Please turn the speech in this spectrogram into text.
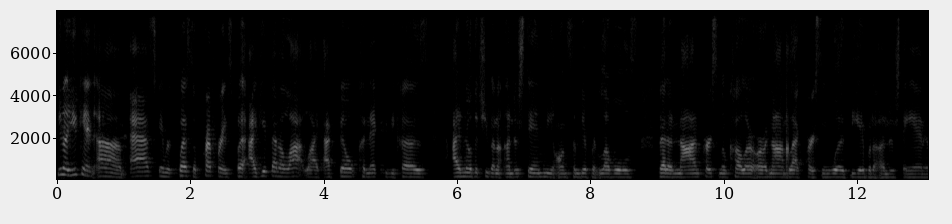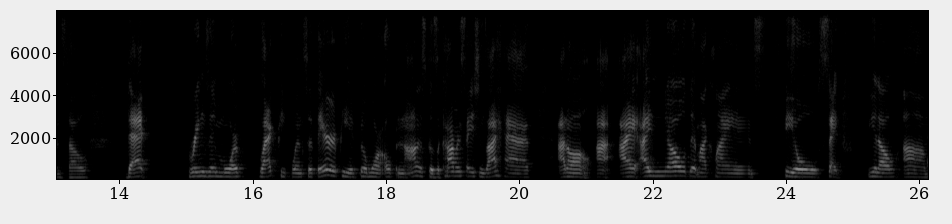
you know, you can um, ask and request a preference, but I get that a lot. Like I felt connected because I know that you're going to understand me on some different levels that a non-person of color or a non-black person would be able to understand. And so that brings in more black people into therapy and feel more open and honest because the conversations I have, I don't I, I I know that my clients feel safe you know um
